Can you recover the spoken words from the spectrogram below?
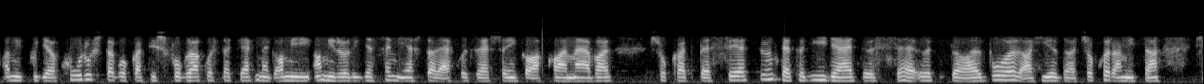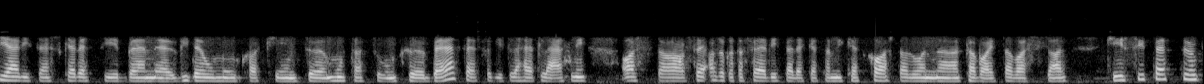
amik ugye a kórustagokat is foglalkoztatják meg, ami, amiről ugye személyes találkozásaink alkalmával sokat beszéltünk, tehát hogy így állt össze öt dalból a Hilda Csokor, amit a kiállítás keretében videómunkaként mutatunk be, tehát hogy itt lehet látni azt a, azokat a felvételeket, amiket Kartalon tavaly tavasszal készítettünk,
